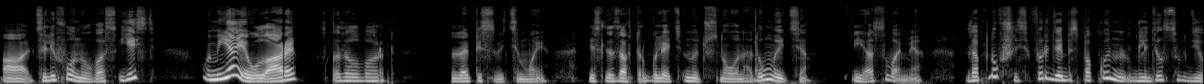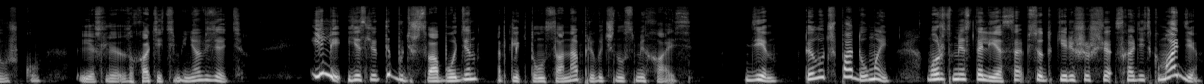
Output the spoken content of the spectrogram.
«А телефоны у вас есть?» «У меня и у Лары», — сказал Вард. «Записывайте мой. Если завтра гулять ночью снова надумаете, я с вами». Запнувшись, Ферди обеспокоенно вгляделся в девушку. «Если захотите меня взять». «Или если ты будешь свободен», — откликнулась она, привычно усмехаясь. «Дин, ты лучше подумай. Может, вместо леса все-таки решишься сходить к Маде?»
